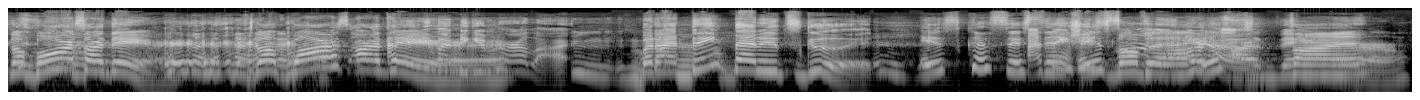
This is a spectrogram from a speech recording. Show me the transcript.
the bars are there. the bars are there. You might be giving her a lot, mm-hmm. but I think that it's good. It's consistent. I think she's it's fun. good. Yeah. are It's there. fun.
